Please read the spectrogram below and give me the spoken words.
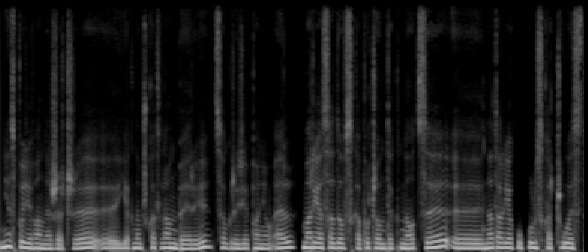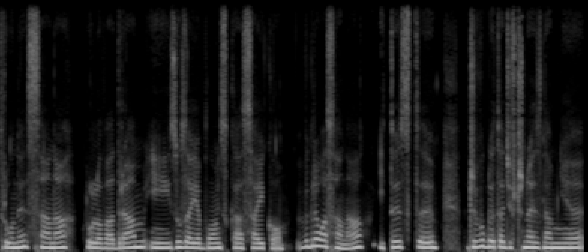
niespodziewane rzeczy, jak na przykład Lanbery, co gryzie panią L, Maria Sadowska, Początek nocy, Natalia Kukulska, Czułe struny, Sana, Królowa Dram i Zuza Jabłońska, Sajko. Wygrała Sana i to jest, y, znaczy w ogóle ta dziewczyna jest dla mnie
